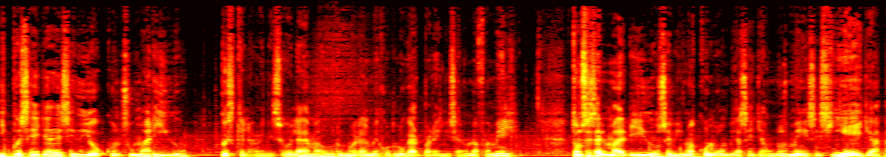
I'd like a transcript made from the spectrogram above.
y pues ella decidió con su marido, pues que la Venezuela de Maduro no era el mejor lugar para iniciar una familia. Entonces el marido se vino a Colombia hace ya unos meses y ella,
